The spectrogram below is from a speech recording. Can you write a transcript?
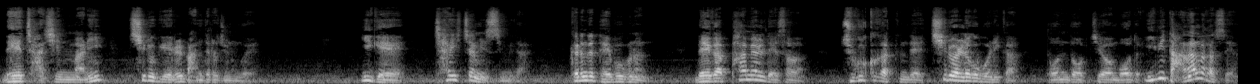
내 자신만이 치료 기회를 만들어 주는 거예요. 이게 차이점이 있습니다. 그런데 대부분은 내가 파멸돼서 죽을 것 같은데 치료하려고 보니까 돈도 없지요, 뭐도 이미 다 날라갔어요.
